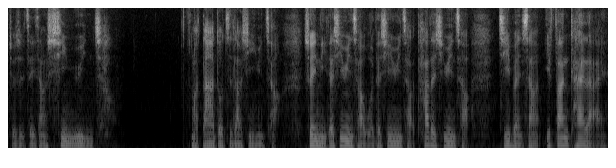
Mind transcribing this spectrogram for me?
就是这张幸运草。哦，大家都知道幸运草，所以你的幸运草，我的幸运草，他的幸运草，基本上一翻开来，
